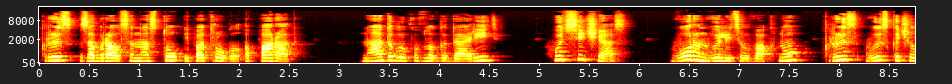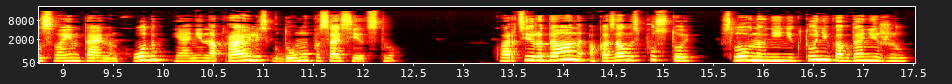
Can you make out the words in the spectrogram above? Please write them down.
Крыс забрался на стол и потрогал аппарат. Надо бы поблагодарить. Хоть сейчас. Ворон вылетел в окно, крыс выскочил своим тайным ходом, и они направились к дому по соседству. Квартира Дааны оказалась пустой, словно в ней никто никогда не жил.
